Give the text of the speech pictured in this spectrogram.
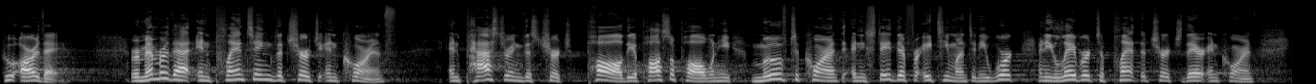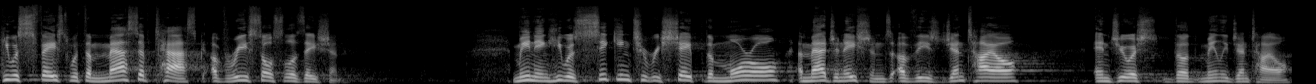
Who are they? Remember that in planting the church in Corinth and pastoring this church, Paul, the Apostle Paul, when he moved to Corinth and he stayed there for 18 months and he worked and he labored to plant the church there in Corinth, he was faced with the massive task of re socialization. Meaning, he was seeking to reshape the moral imaginations of these Gentile and Jewish, the mainly Gentile,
